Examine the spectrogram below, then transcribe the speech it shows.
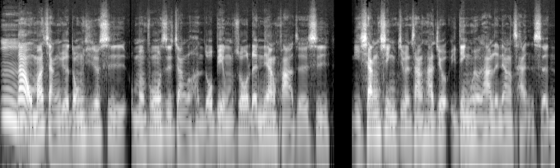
嗯那我们要讲一个东西，就是我们福摩斯讲了很多遍，我们说能量法则是你相信，基本上它就一定会有它能量产生。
